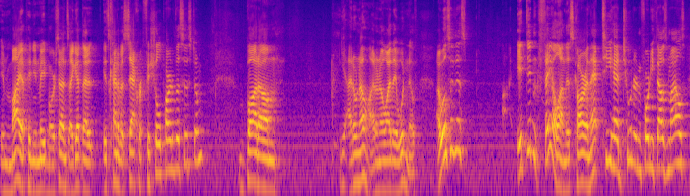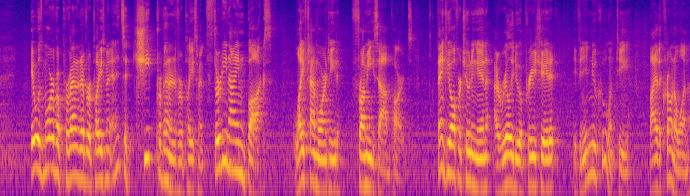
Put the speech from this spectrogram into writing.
in my opinion, made more sense. I get that it's kind of a sacrificial part of the system, but um, yeah, I don't know. I don't know why they wouldn't have. I will say this: it didn't fail on this car, and that T had 240,000 miles. It was more of a preventative replacement, and it's a cheap preventative replacement. 39 bucks, lifetime warranted from eSaabParts. Thank you all for tuning in. I really do appreciate it. If you need a new coolant T, buy the Krona one.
